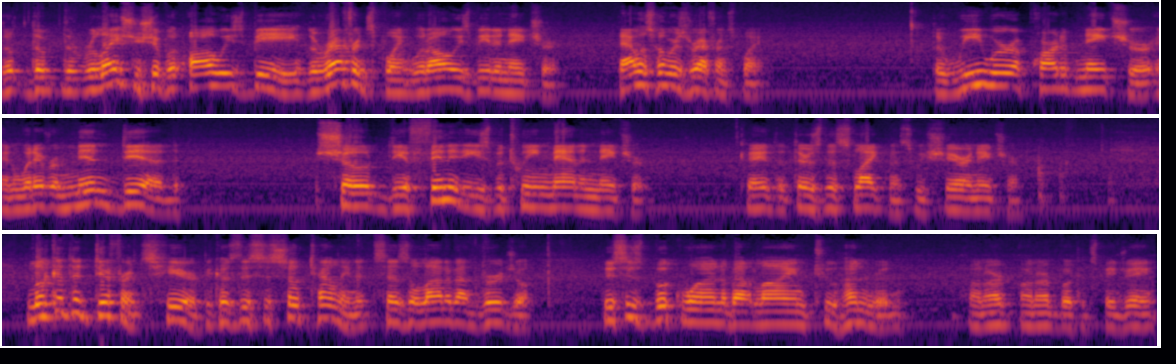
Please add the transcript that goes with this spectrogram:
The, the, the relationship would always be, the reference point would always be to nature. That was Homer's reference point. That we were a part of nature, and whatever men did showed the affinities between man and nature. Okay, that there's this likeness we share nature. Look at the difference here, because this is so telling. It says a lot about Virgil. This is book one, about line 200 on our, on our book, it's page 8.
